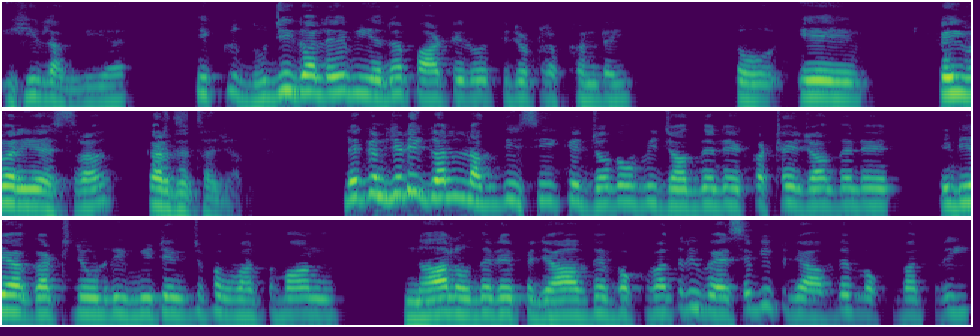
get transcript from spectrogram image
ਇਹੀ ਲੱਗਦੀ ਹੈ। ਇੱਕ ਦੂਜੀ ਗੱਲ ਇਹ ਵੀ ਹੈ ਨਾ, ਪਾਰਟੀ ਨੂੰ ਇਕਜੁੱਟ ਰੱਖਣ ਲਈ, ਤਾਂ ਇਹ ਕਈ ਵਾਰੀ ਇਸ ਤਰ੍ਹਾਂ ਕਰ ਦਿੱਤਾ ਜਾਂਦਾ। ਲੇਕਿਨ ਜਿਹੜੀ ਗੱਲ ਲੱਗਦੀ ਸੀ ਕਿ ਜਦੋਂ ਵੀ ਜਾਂਦੇ ਨੇ, ਇਕੱਠੇ ਜਾਂਦੇ ਨੇ, ਇੰਡੀਆ ਗੱਠਜੋੜ ਦੀ ਮੀਟਿੰਗ 'ਚ ਭਗਵੰਤ ਮਾਨ ਨਾਲ ਹੁੰਦੇ ਨੇ, ਪੰਜਾਬ ਦੇ ਮੁੱਖ ਮੰਤਰੀ, ਵੈਸੇ ਵੀ ਪੰਜਾਬ ਦੇ ਮੁੱਖ ਮੰਤਰੀ,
